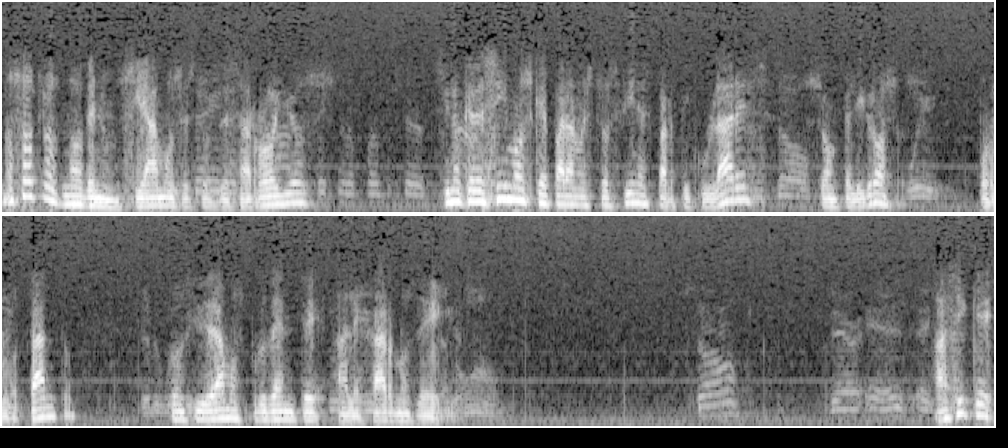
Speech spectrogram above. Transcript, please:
Nosotros no denunciamos estos desarrollos, sino que decimos que para nuestros fines particulares son peligrosos. Por lo tanto, consideramos prudente alejarnos de ellos. Así que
